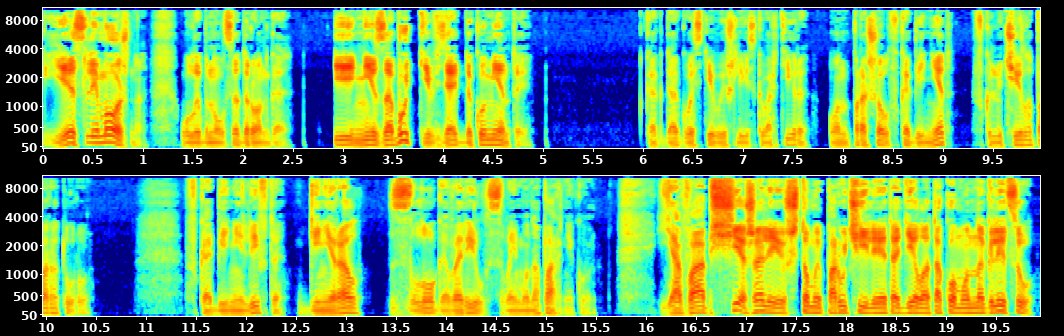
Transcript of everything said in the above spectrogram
Если можно, улыбнулся Дронга. И не забудьте взять документы. Когда гости вышли из квартиры, он прошел в кабинет, включил аппаратуру. В кабине лифта генерал зло говорил своему напарнику. «Я вообще жалею, что мы поручили это дело такому наглецу!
